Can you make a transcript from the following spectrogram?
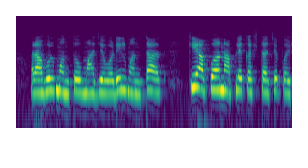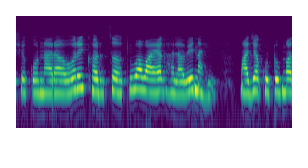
" राहुल म्हणतो, "माझे वडील म्हणतात की आपण आपले कष्टाचे पैसे कोणावरही खर्च किंवा वाया घालावे नाही. माझ्या कुटुंबात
